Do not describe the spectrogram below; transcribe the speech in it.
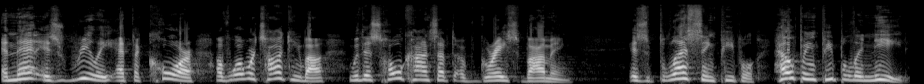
And that is really at the core of what we're talking about with this whole concept of grace bombing is blessing people, helping people in need,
